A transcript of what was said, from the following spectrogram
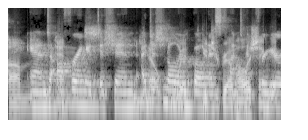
And offering addition additional or with bonus YouTube content for your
